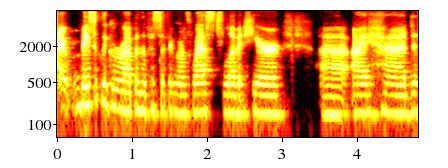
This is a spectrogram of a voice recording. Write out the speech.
I basically grew up in the Pacific Northwest. Love it here. Uh, I had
